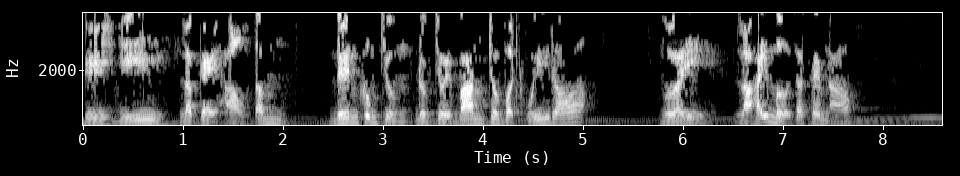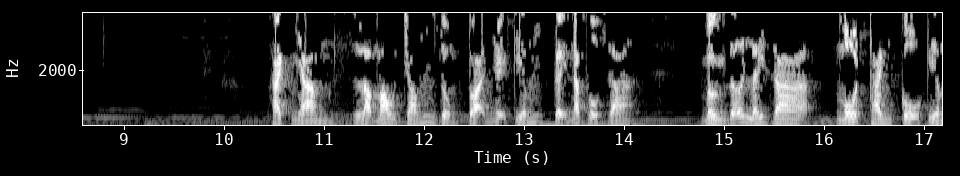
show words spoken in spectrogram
Kỳ nhi là kẻ hảo tâm, nên không chừng được trời ban cho vật quý đó. Người là hãy mở ra xem nào. Hách nham là mau chóng dùng tỏa nhuệ kiếm cậy nắp hộp ra, mừng rỡ lấy ra một thanh cổ kiếm,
